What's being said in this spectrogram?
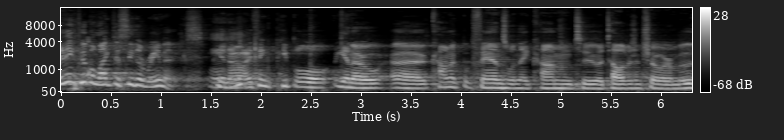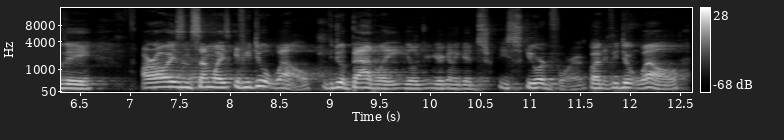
I think people like to see the remix. You know, I think people, you know, uh, comic book fans when they come to a television show or a movie are always in some ways, if you do it well, if you do it badly, you are going to get skewered for it. But if you do it well,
